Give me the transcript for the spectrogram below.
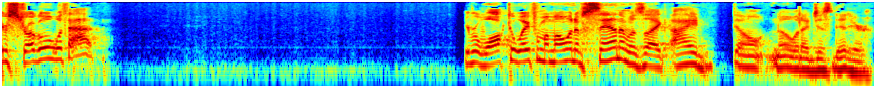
You ever struggle with that? You ever walked away from a moment of sin and was like, I don't know what I just did here?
